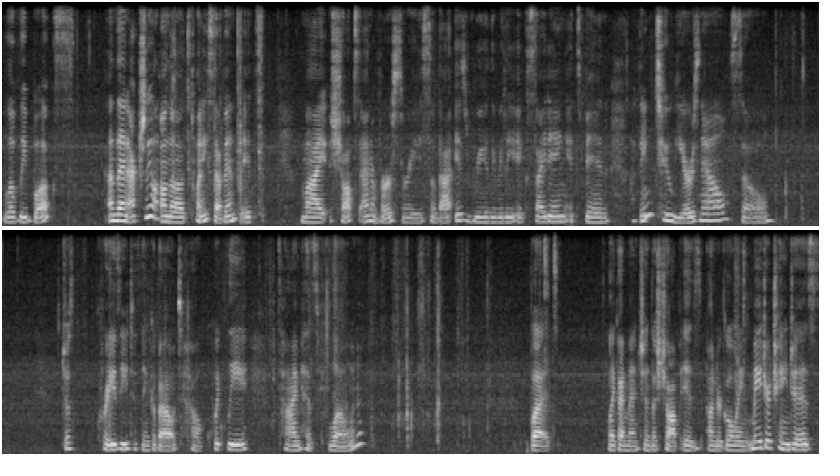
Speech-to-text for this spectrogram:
lovely books. And then actually on the 27th, it's my shop's anniversary. So that is really, really exciting. It's been, I think, two years now. So just crazy to think about how quickly time has flown. But like I mentioned, the shop is undergoing major changes.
